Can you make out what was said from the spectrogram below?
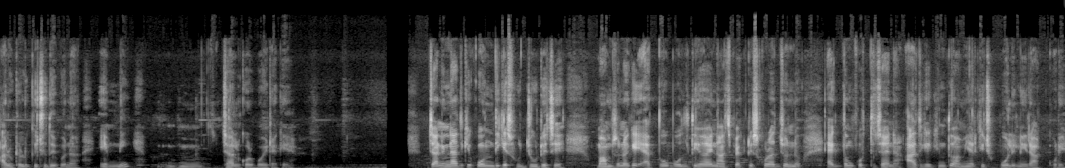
আলু টালু কিছু দেবো না। এমনি ঝাল করব এটাকে। জানি না আজকে কোন দিকে সূর্য উঠেছে। মামসোনাকে এত বলতে হয় নাচ প্র্যাকটিস করার জন্য, একদম করতে চায় না। আজকে কিন্তু আমি আর কিছু বলিনি রাগ করে।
